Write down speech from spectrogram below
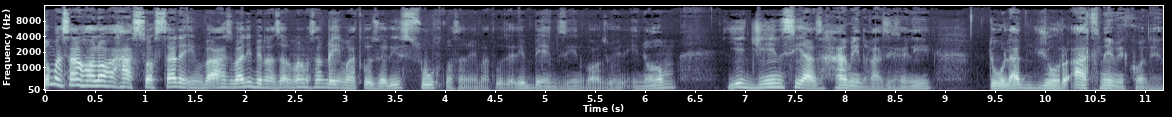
یا مثلا حالا حساستر این بحث ولی به نظر من مثلا قیمت گذاری سوخت مثلا قیمت گذاری بنزین گازوئیل اینام یه جنسی از همین قضیه. یعنی دولت جرأت نمی‌کنه.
